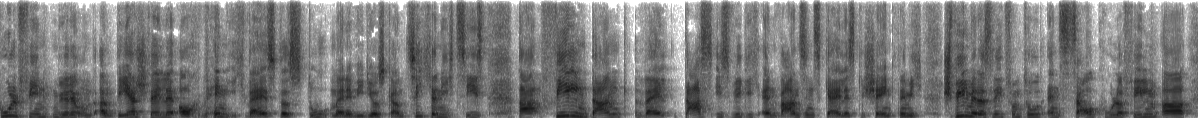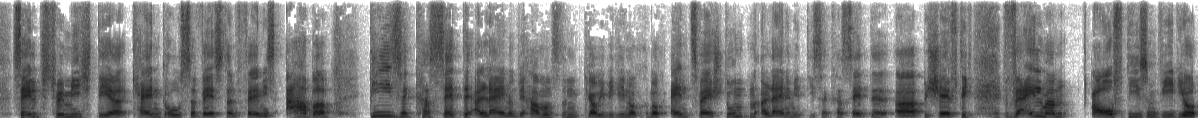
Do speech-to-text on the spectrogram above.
cool finden würde und an der Stelle, auch wenn ich weiß, dass du meine Videos ganz sicher nicht siehst, äh, vielen Dank, weil das ist wirklich ein wahnsinns geiles Geschenk, nämlich Spiel mir das Lied vom Tod, ein saucooler Film, äh, selbst für mich, der kein großer Western-Fan ist, aber diese Kassette allein, und wir haben uns dann, glaube ich, wirklich noch, noch ein, zwei Stunden alleine mit dieser Kassette äh, beschäftigt, weil man auf diesem Video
